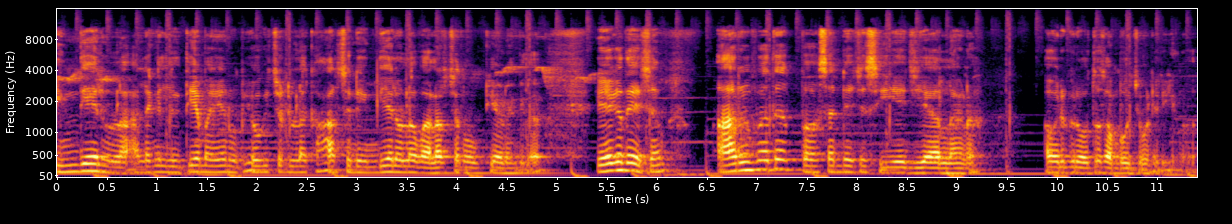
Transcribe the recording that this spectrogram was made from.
ഇന്ത്യയിലുള്ള അല്ലെങ്കിൽ ലിഥിയമയൻ ഉപയോഗിച്ചിട്ടുള്ള കാർസിന്റെ ഇന്ത്യയിലുള്ള വളർച്ച നോക്കുകയാണെങ്കിൽ ഏകദേശം അറുപത് പെർസെന്റേജ് സി എ ജി ആറിലാണ് ആ ഒരു ഗ്രോത്ത് സംഭവിച്ചുകൊണ്ടിരിക്കുന്നത്.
